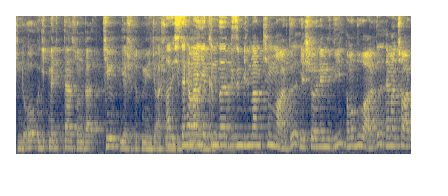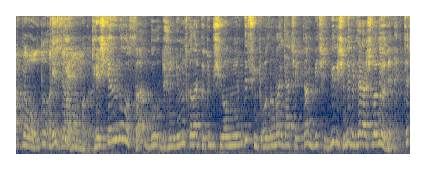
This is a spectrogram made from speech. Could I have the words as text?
Şimdi o, gitmedikten sonra kim yaşı tutmayınca aşı oldu işte hemen yakında yani. bizim bilmem kim vardı. Yaşı önemli değil ama bu vardı. Hemen çağırdık ve oldu. Aşı Keşke, olmadı. keşke öyle olsa bu düşündüğümüz kadar kötü bir şey olmayabilir. Çünkü o zaman gerçekten bir, bir biçimde birileri aşılanıyor demektir.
